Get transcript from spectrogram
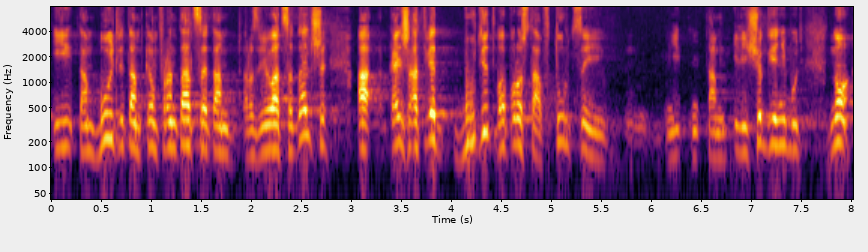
и там будет ли там конфронтация там развиваться дальше, а, конечно, ответ будет, вопрос там в Турции там, или еще где-нибудь, но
